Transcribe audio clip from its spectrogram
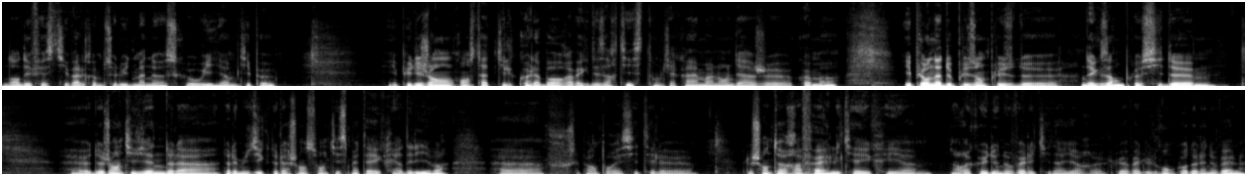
dans des festivals comme celui de Manosque, oui, un petit peu. Et puis les gens constatent qu'ils collaborent avec des artistes, donc il y a quand même un langage euh, commun. Et puis on a de plus en plus d'exemples aussi de, euh, de gens qui viennent de la, de la musique, de la chanson, qui se mettent à écrire des livres. Euh, je sais pas, on pourrait citer le, le chanteur Raphaël, qui a écrit euh, un recueil de nouvelles et qui d'ailleurs lui a valu le concours de la nouvelle.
